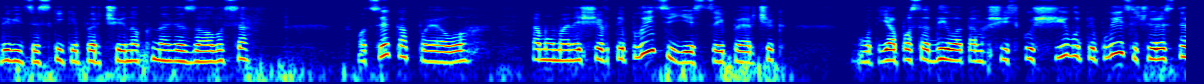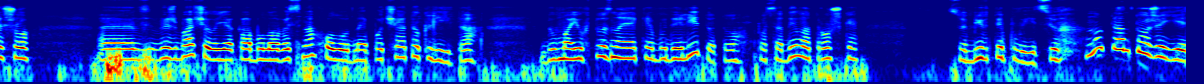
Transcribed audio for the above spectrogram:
Дивіться, скільки перчинок нав'язалося. Оце капело. Там у мене ще в теплиці є цей перчик. От я посадила там 6 кущів у теплиці через те, що е, ви ж бачили, яка була весна холодна і початок літа. Думаю, хто знає, яке буде літо, то посадила трошки собі в теплицю. Ну, там теж є.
